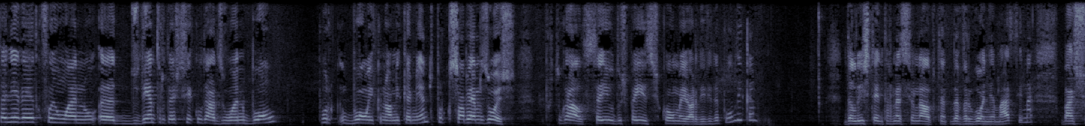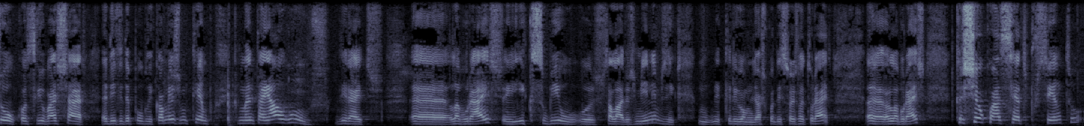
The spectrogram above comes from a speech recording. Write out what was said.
tenho a ideia de que foi um ano, uh, dentro das dificuldades, um ano bom, bom economicamente, porque soubemos hoje Portugal saiu dos países com maior dívida pública, da lista internacional, portanto, da vergonha máxima, baixou, conseguiu baixar a dívida pública ao mesmo tempo que mantém alguns direitos uh, laborais e, e, que subiu os salários mínimos e, e criou melhores condições laborais. Uh, laborais. Cresceu quase 7%, uh,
